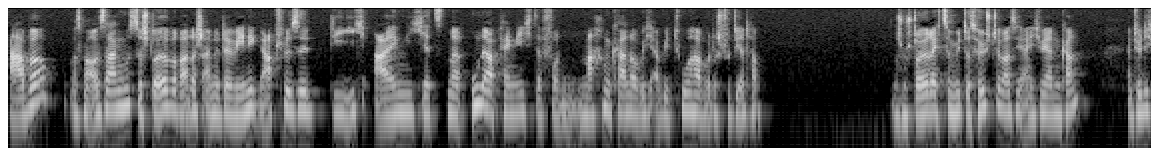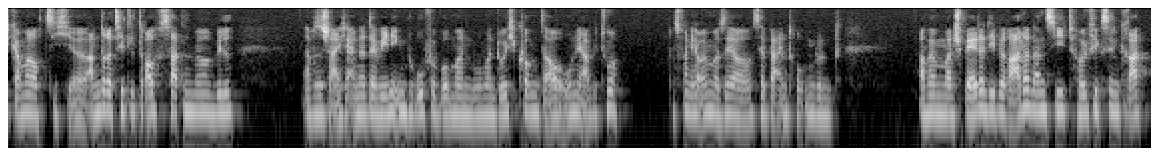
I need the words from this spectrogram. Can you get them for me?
Aber, was man auch sagen muss, der Steuerberater ist einer der wenigen Abschlüsse, die ich eigentlich jetzt mal unabhängig davon machen kann, ob ich Abitur habe oder studiert habe. Das ist im Steuerrecht somit das Höchste, was ich eigentlich werden kann. Natürlich kann man auch sich äh, andere Titel draufsatteln, wenn man will. Aber es ist eigentlich einer der wenigen Berufe, wo man, wo man durchkommt, auch ohne Abitur. Das fand ich auch immer sehr, sehr beeindruckend. Und aber wenn man später die Berater dann sieht, häufig sind gerade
